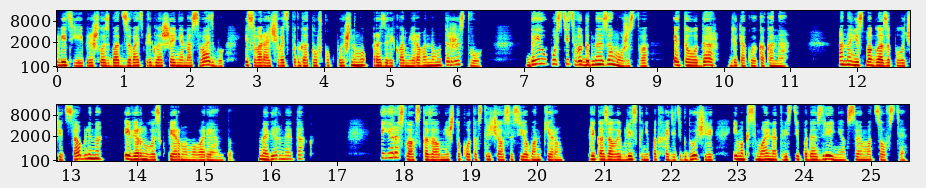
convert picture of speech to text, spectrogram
ведь ей пришлось бы отзывать приглашение на свадьбу и сворачивать подготовку к пышному разрекламированному торжеству. Да и упустить выгодное замужество — это удар для такой, как она. Она не смогла заполучить Саблина и вернулась к первому варианту. Наверное, так. И Ярослав сказал мне, что Кота встречался с ее банкиром, приказал ей близко не подходить к дочери и максимально отвести подозрения в своем отцовстве.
